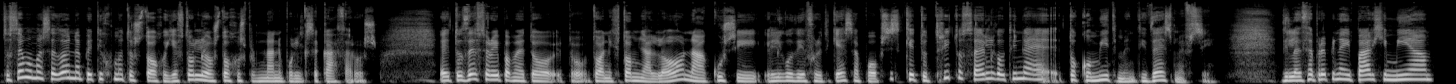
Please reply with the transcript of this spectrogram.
Το θέμα μας εδώ είναι να πετύχουμε το στόχο. Γι' αυτό λέω ο στόχος πρέπει να είναι πολύ ξεκάθαρος. Ε, το δεύτερο είπαμε το, το, το ανοιχτό μυαλό, να ακούσει λίγο διαφορετικές απόψεις και το τρίτο θα έλεγα ότι είναι το commitment, η δέσμευση. Δηλαδή θα πρέπει να υπάρχει μία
